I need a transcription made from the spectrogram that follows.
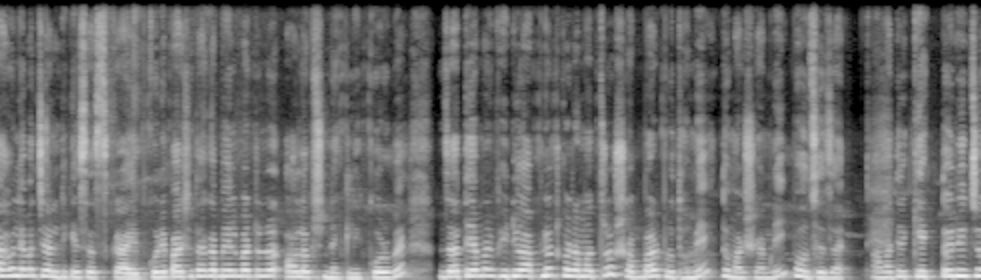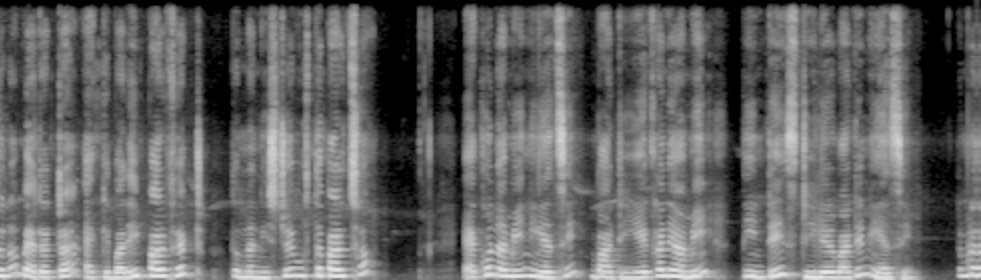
তাহলে আমার চ্যানেলটিকে সাবস্ক্রাইব করে পাশে থাকা বেল বাটনের অল অপশনে ক্লিক করবে, যাতে আমার ভিডিও আপলোড করা মাত্র সববার প্রথমে তোমার সামনেই পৌঁছে যায়। আমাদের কেক তৈরির জন্য ব্যাটারটা একেবারেই পারফেক্ট, তোমরা নিশ্চয়ই বুঝতে পারছ। এখন আমি নিয়েছি বাটি, এখানে আমি তিনটে স্টিলের বাটি নিয়েছি। তোমরা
